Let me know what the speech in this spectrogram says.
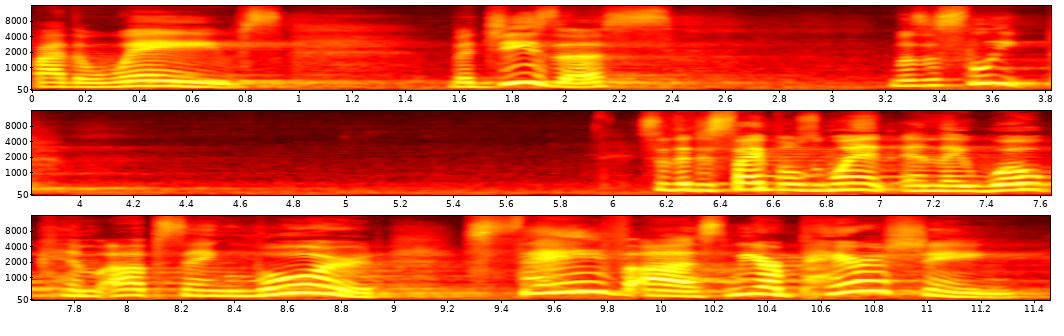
by the waves. But Jesus was asleep. So the disciples went and they woke him up, saying, Lord, save us, we are perishing.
